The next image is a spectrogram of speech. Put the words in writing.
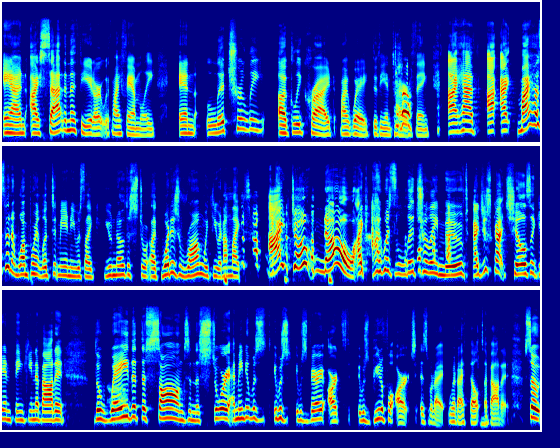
and I sat in the theater with my family and literally ugly cried my way through the entire thing. I have I, I my husband at one point looked at me and he was like, "You know the story. Like what is wrong with you?" And I'm like, "I don't know." Like I was literally moved. I just got chills again thinking about it. The way that the songs and the story, I mean it was it was it was very art it was beautiful art is what I what I felt about it. So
